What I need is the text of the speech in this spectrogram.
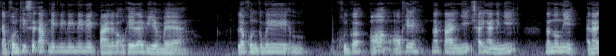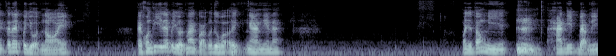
กับคนที่เซตอัพน็กเน็กน็กน็กไปแล้วก็โอเคได้ VMware แล้วคุณก็ไม่คุณก็อ๋อโอเค หน้าตาอย่างนี้ใช้งานอย่างนี้ นั่นโน่นนี่อันนั้นก็ได้ประโยชน์น้อย แต่คนที่ได้ประโยชน์มากกว่าก็ดูว่าเอ้ยงานนี้นะมันจะต้องมีฮาร์ดดิสก์แบบนี้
